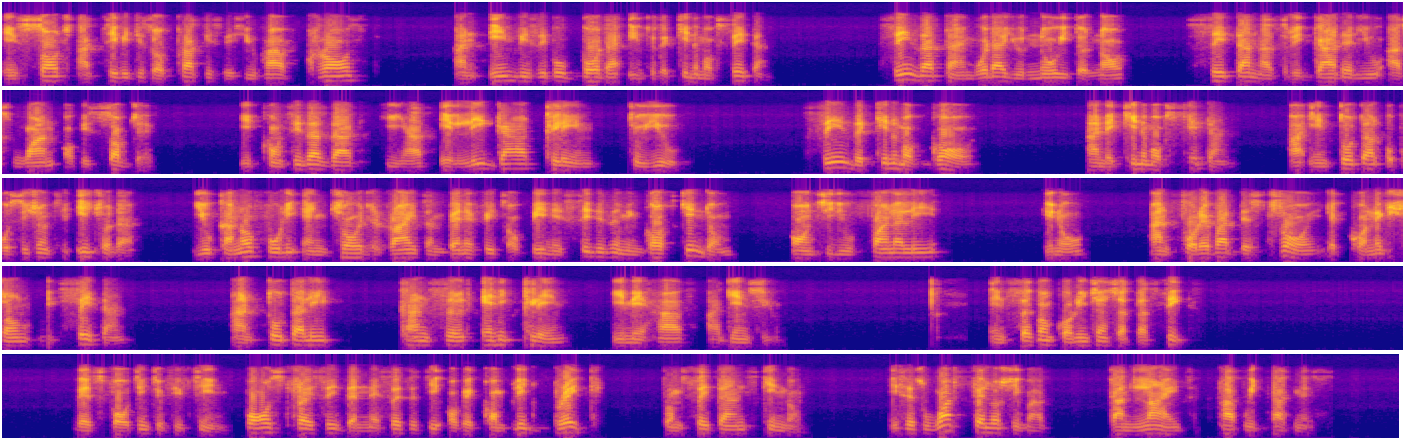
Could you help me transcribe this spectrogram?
in such activities or practices, you have crossed an invisible border into the kingdom of Satan. Since that time, whether you know it or not, Satan has regarded you as one of his subjects. He considers that he has a legal claim to you. Since the kingdom of God and the kingdom of Satan are in total opposition to each other, you cannot fully enjoy the rights and benefits of being a citizen in God's kingdom until you finally, you know, and forever destroy the connection with Satan and totally cancel any claim he may have against you. In 2 Corinthians chapter 6, verse 14 to 15, Paul stresses the necessity of a complete break from Satan's kingdom. He says, What fellowship can light have with darkness?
